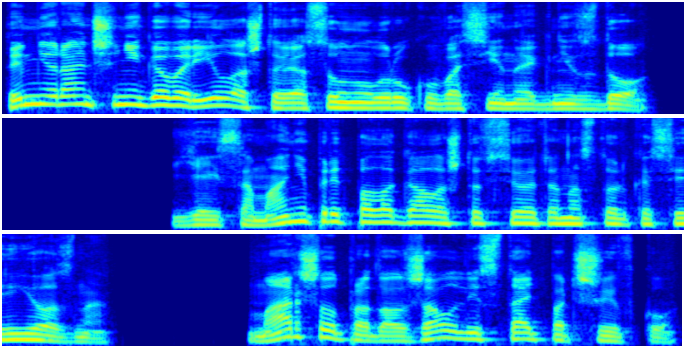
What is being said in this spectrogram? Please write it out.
Ты мне раньше не говорила, что я сунул руку в осиное гнездо». Я и сама не предполагала, что все это настолько серьезно. Маршал продолжал листать подшивку.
